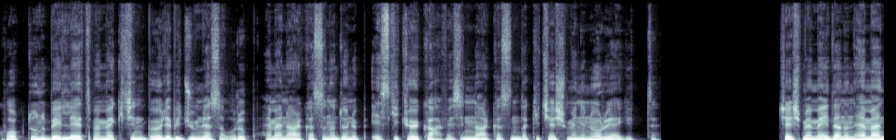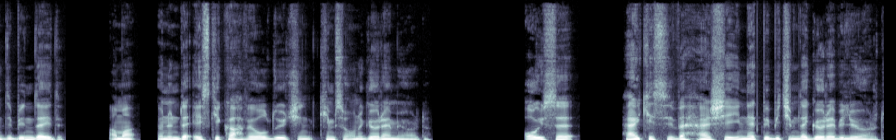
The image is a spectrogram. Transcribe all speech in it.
Korktuğunu belli etmemek için böyle bir cümle savurup hemen arkasını dönüp eski köy kahvesinin arkasındaki çeşmenin oraya gitti. Çeşme meydanın hemen dibindeydi ama önünde eski kahve olduğu için kimse onu göremiyordu. O ise herkesi ve her şeyi net bir biçimde görebiliyordu.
